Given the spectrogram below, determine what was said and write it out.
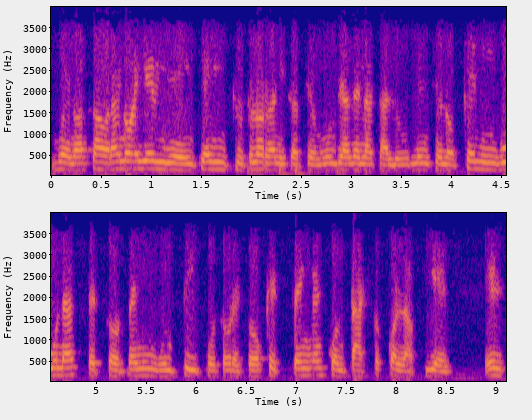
Bueno, hasta ahora no hay evidencia, incluso la Organización Mundial de la Salud mencionó que ningún aspersor de ningún tipo, sobre todo que tenga en contacto con la piel, es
